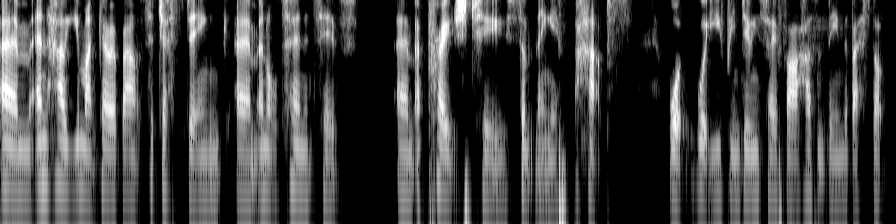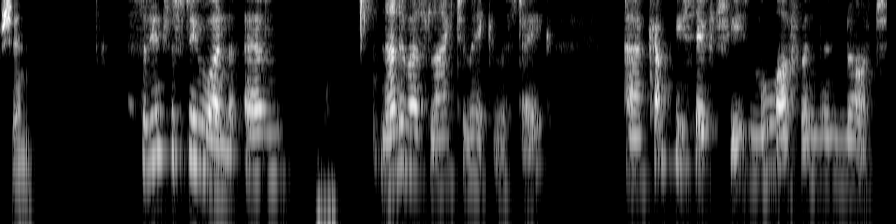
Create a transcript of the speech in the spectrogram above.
um, and how you might go about suggesting um, an alternative um, approach to something if perhaps what, what you've been doing so far hasn't been the best option? It's an interesting one. Um, none of us like to make a mistake. Uh, company secretaries, more often than not,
